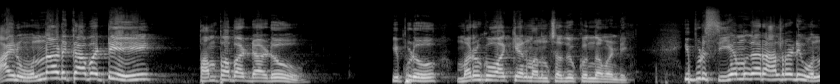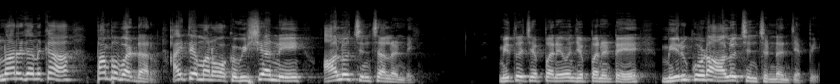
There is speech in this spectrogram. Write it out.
ఆయన ఉన్నాడు కాబట్టి పంపబడ్డాడు. ఇప్పుడు మరొక వాక్యాన్ని మనం చదువుకుందామండి. ఇప్పుడు సీఎం గారు ఆల్రెడీ ఉన్నారు కనుక పంపబడ్డారు. అయితే మనం ఒక విషయాన్ని ఆలోచించాలండి. మీతో చెప్పాను ఏమని చెప్పానంటే మీరు కూడా ఆలోచించండి అని చెప్పి.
